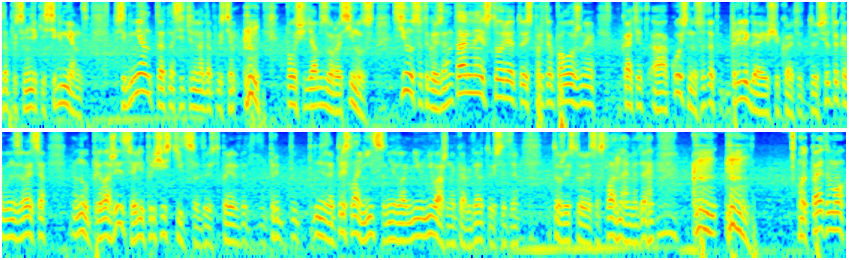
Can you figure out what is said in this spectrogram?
допустим, некий сегмент. Сегмент относительно, допустим, площади обзора, синус. Синус это горизонтальная история, то есть противоположный катет, а косинус это прилегающий катет. То есть это как бы называется, ну, приложиться или причаститься, то есть при, при, не знаю, прислониться, неважно не, не, не как, да, то есть это тоже история со слонами, да. Вот, поэтому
